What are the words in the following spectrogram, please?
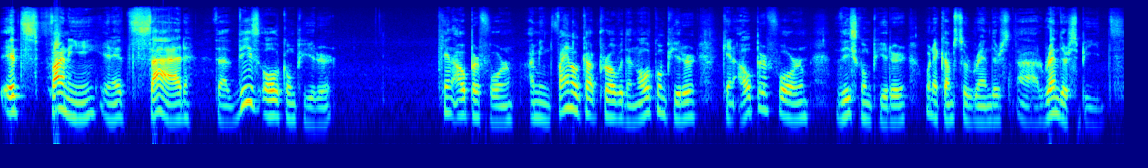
it's funny and it's sad that this old computer can outperform I mean Final Cut Pro with an old computer can outperform this computer when it comes to render, uh, render speeds.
